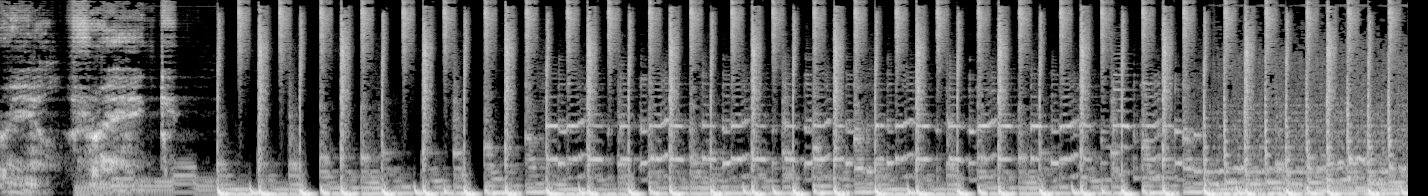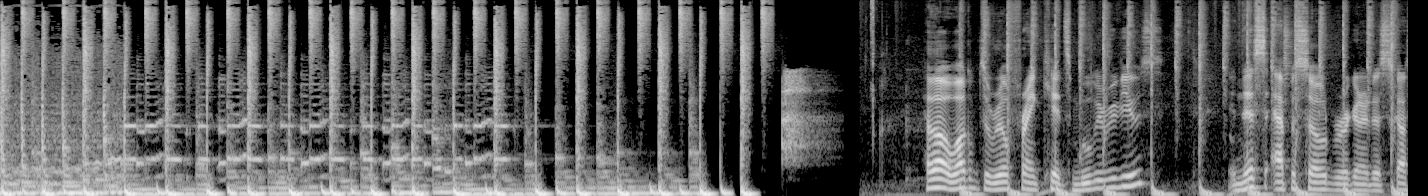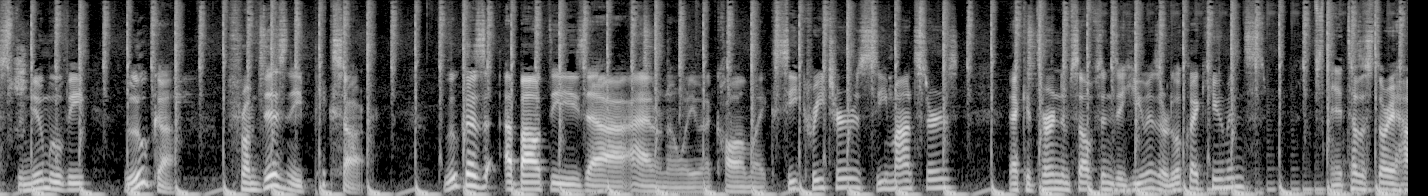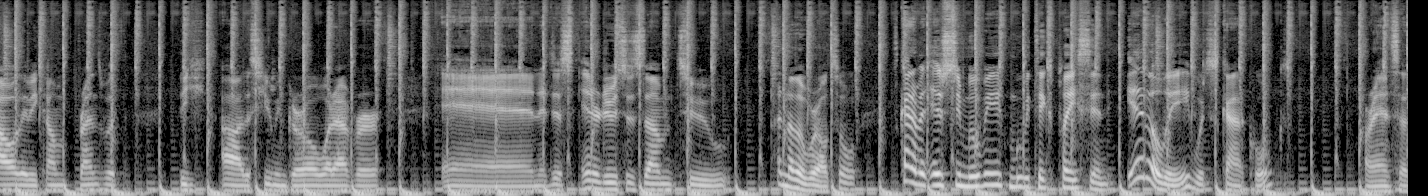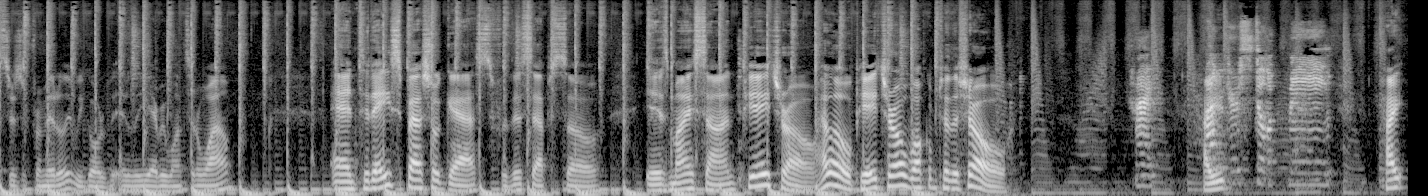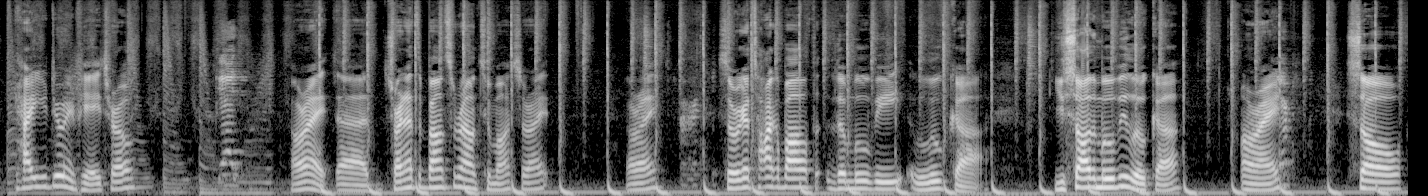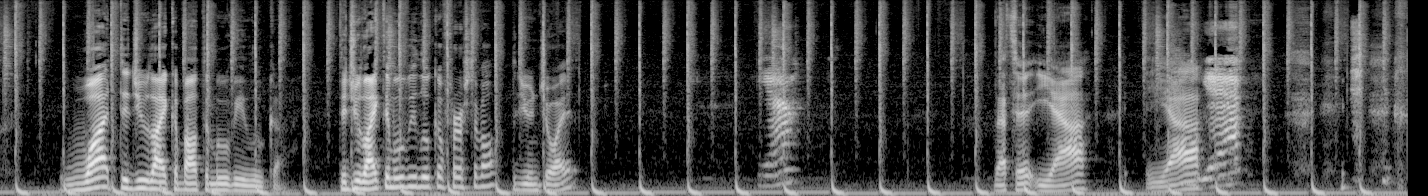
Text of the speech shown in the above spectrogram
Reel Frank. Hello, welcome to Reel Frank Kids Movie Reviews. In this episode, we're going to discuss the new movie Luca from Disney Pixar. Luca's about these, uh, I don't know what you want to call them, like sea creatures, sea monsters that can turn themselves into humans or look like humans. And it tells a story how they become friends with the uh, this human girl, whatever. And it just introduces them to another world. So it's kind of an interesting movie. The movie takes place in Italy, which is kind of cool. Our ancestors are from Italy. We go to Italy every once in a while. And today's special guest for this episode is my son Pietro. Hello, Pietro. Welcome to the show. Hi. How you- Understanding. How how you doing, Pietro? Good. All right. Uh, try not to bounce around too much. All right. All right. So we're gonna talk about the movie Luca. You saw the movie Luca. All right. Yep. So, what did you like about the movie Luca? Did you like the movie Luca first of all? Did you enjoy it? Yeah. That's it. Yeah. Yeah. Yeah.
